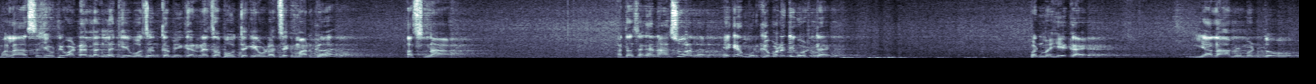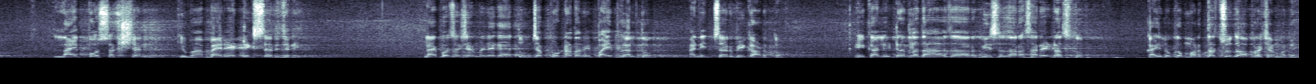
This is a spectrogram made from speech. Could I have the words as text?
मला असं शेवटी वाटायला लागलं की वजन कमी करण्याचा बहुतेक एवढाच एक मार्ग असणार. आता सगळ्यांना हसू आलं. हे काय मूर्खपणाची गोष्ट आहे. पण मग हे काय? याला आम्ही म्हणतो लायपोसक्शन किंवा बॅरेटिक सर्जरी लायपोसक्शन म्हणजे काय? तुमच्या पोटात आम्ही पाईप घालतो आणि चरबी काढतो. एका लिटरला दहा हजार वीस हजार असा रेट असतो. काही लोक मरतात सुद्धा ऑपरेशनमध्ये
